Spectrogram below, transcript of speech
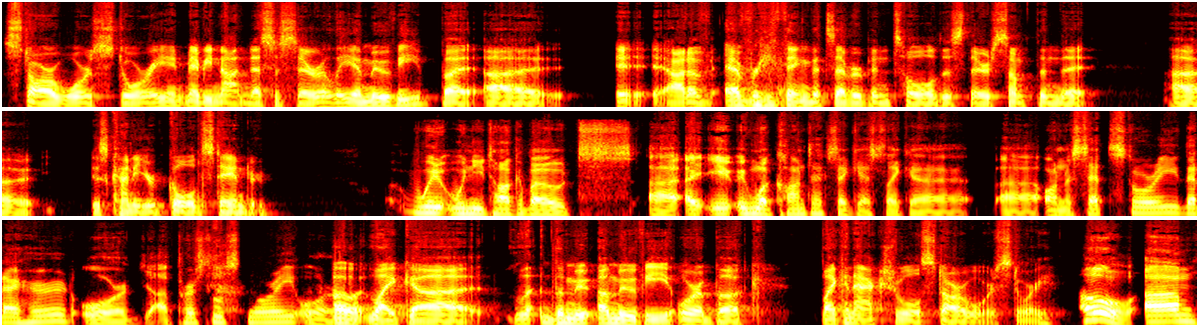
Star Wars story? Maybe not necessarily a movie, but uh, it, out of everything that's ever been told, is there something that uh, is kind of your gold standard? When, when you talk about uh, in what context, I guess, like a uh, on a set story that I heard, or a personal story, or? Oh, like uh, the a movie or a book, like an actual Star Wars story. Oh, um,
